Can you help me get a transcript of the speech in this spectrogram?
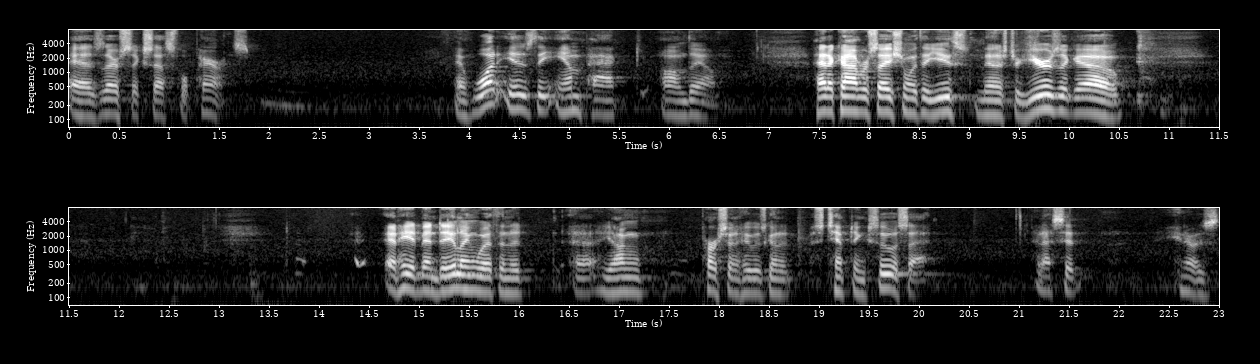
as their successful parents. And what is the impact on them? I had a conversation with a youth minister years ago, and he had been dealing with a uh, young person who was going to was attempting suicide. And I said, you know, is,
